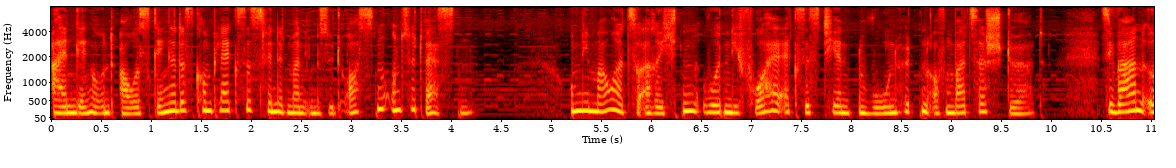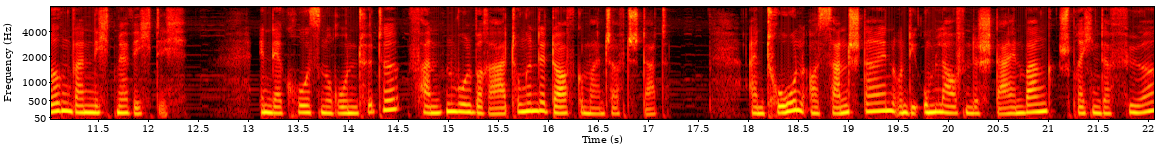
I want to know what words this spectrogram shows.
Eingänge und Ausgänge des Komplexes findet man im Südosten und Südwesten. Um die Mauer zu errichten, wurden die vorher existierenden Wohnhütten offenbar zerstört. Sie waren irgendwann nicht mehr wichtig. In der großen Rundhütte fanden wohl Beratungen der Dorfgemeinschaft statt. Ein Thron aus Sandstein und die umlaufende Steinbank sprechen dafür,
